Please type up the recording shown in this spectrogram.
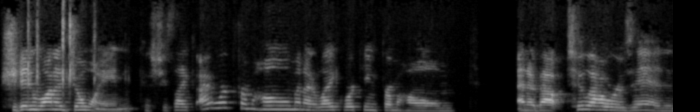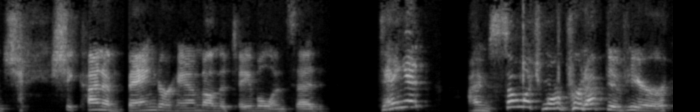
she didn't want to join because she's like, I work from home and I like working from home. And about two hours in, she, she kind of banged her hand on the table and said, Dang it, I'm so much more productive here.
